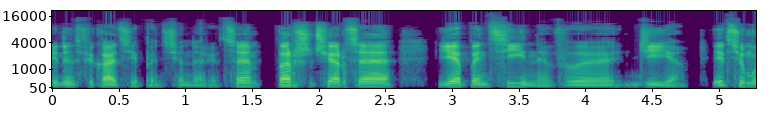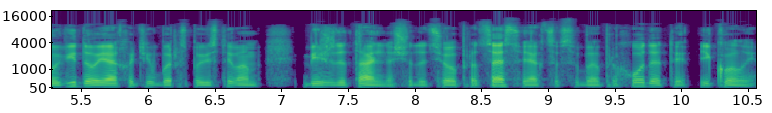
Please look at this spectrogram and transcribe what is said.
ідентифікації пенсіонерів. Це в першу чергу це є пенсійне в дія. І в цьому відео я хотів би розповісти вам більш детально щодо цього процесу, як це все буде проходити і коли.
